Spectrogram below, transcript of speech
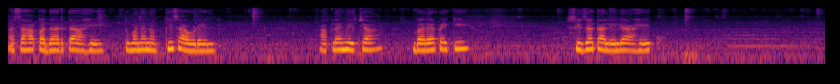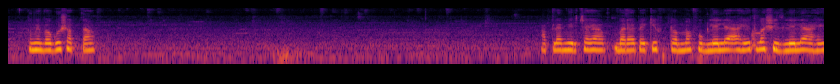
असा हा पदार्थ आहे. तुम्हाला नक्कीच आवडेल. आपल्या मिरच्या बऱ्यापैकी शिजत आलेल्या आहेत. तुम्ही बघू शकता. आपल्या मिरच्या या बऱ्यापैकी टम्म फुगलेल्या आहेत व शिजलेल्या आहेत.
